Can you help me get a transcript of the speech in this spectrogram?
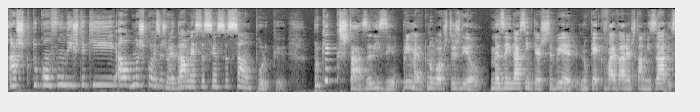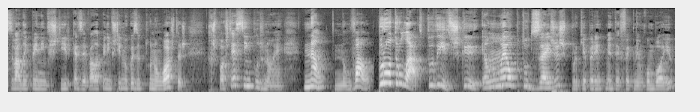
acho que tu confundiste aqui algumas coisas, não é? Dá-me essa sensação, porque Porquê que estás a dizer, primeiro, que não gostas dele, mas ainda assim queres saber no que é que vai dar esta amizade e se vale a pena investir? Quer dizer, vale a pena investir numa coisa que tu não gostas? Resposta é simples, não é? Não, não vale. Por outro lado, tu dizes que ele não é o que tu desejas, porque aparentemente é fake nem um comboio,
